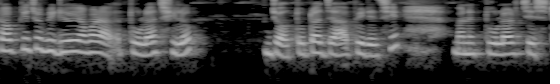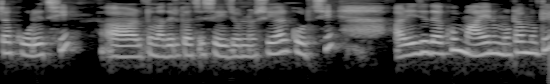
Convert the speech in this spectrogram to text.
সব কিছু ভিডিওই আমার তোলা ছিল। যতটা যা পেরেছি মানে তোলার চেষ্টা করেছি, আর তোমাদের কাছে সেই জন্য শেয়ার করছি। আর এই যে দেখো মায়ের মোটামুটি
